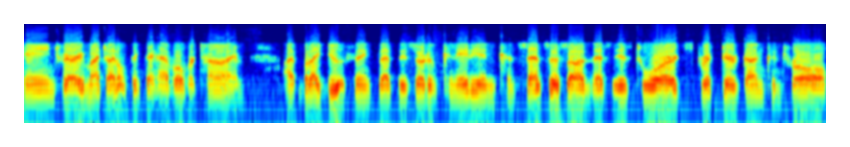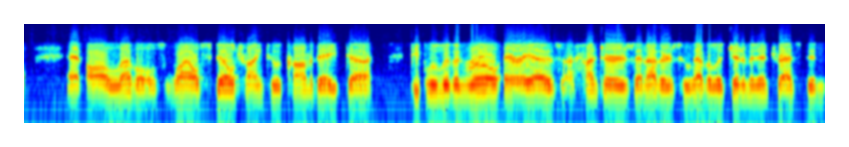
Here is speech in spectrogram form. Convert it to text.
change very much. I don't think they have over time. I, but I do think that the sort of Canadian consensus on this is towards stricter gun control at all levels while still trying to accommodate uh, people who live in rural areas, uh, hunters, and others who have a legitimate interest in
